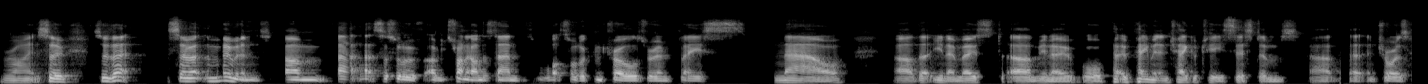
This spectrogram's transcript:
Right. So, so that so at the moment, um, that, that's a sort of I'm trying to understand what sort of controls are in place now uh, that you know most um, you know or payment integrity systems uh, that insurers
